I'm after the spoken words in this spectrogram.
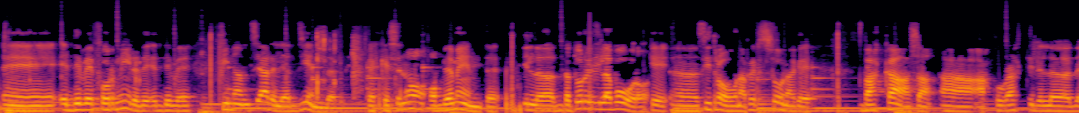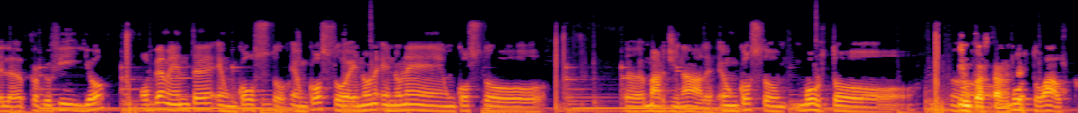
eh, e deve fornire, de- deve finanziare le aziende, perché se no ovviamente il datore di lavoro che eh, si trova una persona che va a casa a, a curarti del, del, proprio figlio, ovviamente è un costo, è un costo e non, e non è un costo eh, marginale, è un costo molto, Importante. molto alto.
